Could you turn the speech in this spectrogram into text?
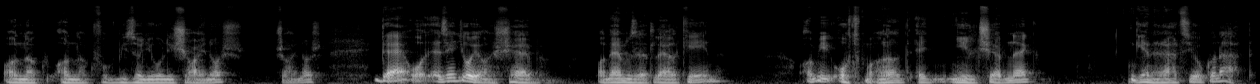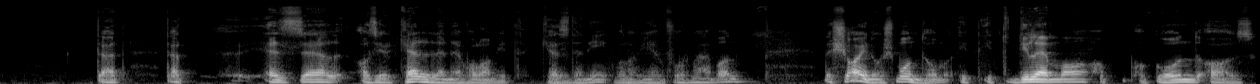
annak, annak fog bizonyulni sajnos, sajnos, de ez egy olyan seb, a nemzet lelkén, ami ott marad egy nyílt sebnek generációkon át. Tehát, tehát ezzel azért kellene valamit kezdeni, valamilyen formában, de sajnos mondom, itt, itt dilemma, a, a gond az,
